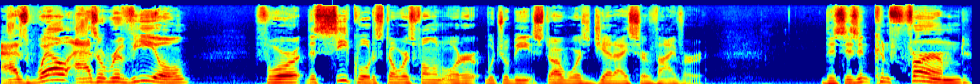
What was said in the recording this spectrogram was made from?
as well as a reveal for the sequel to Star Wars Fallen Order, which will be Star Wars Jedi Survivor. This isn't confirmed,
